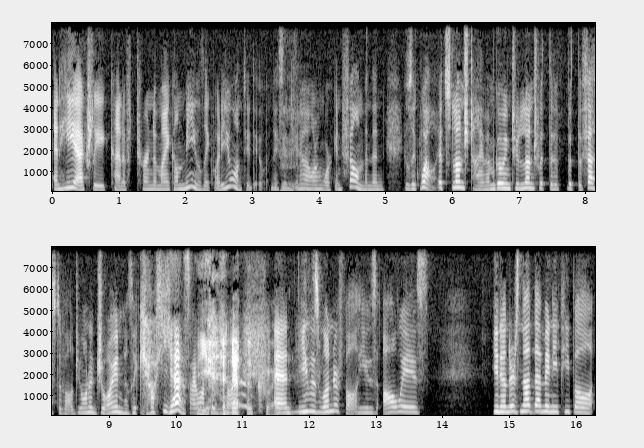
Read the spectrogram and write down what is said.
and he actually kind of turned the mic on me. He was like, "What do you want to do?" And I said, "You know, I want to work in film." And then he was like, "Well, it's lunchtime. I'm going to lunch with the with the festival. Do you want to join?" And I was like, "Oh, yes, I want to join." And he was wonderful. He was always, you know, there's not that many people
